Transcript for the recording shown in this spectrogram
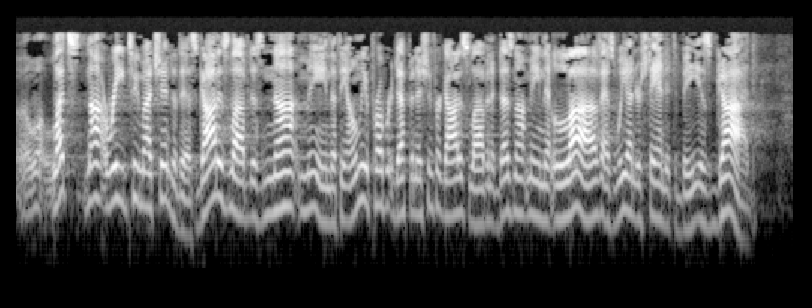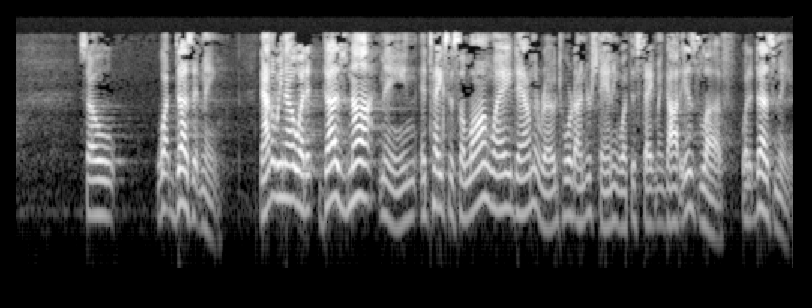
Let's not read too much into this. God is love does not mean that the only appropriate definition for God is love, and it does not mean that love, as we understand it to be, is God. So, what does it mean? Now that we know what it does not mean, it takes us a long way down the road toward understanding what this statement, God is love, what it does mean.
